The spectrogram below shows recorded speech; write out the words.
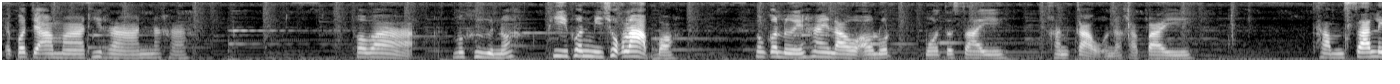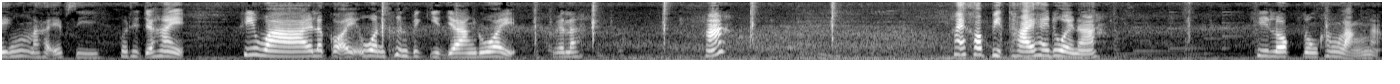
แล้วก็จะเอามาที่ร้านนะคะ เพราะว่าเมื่อคืนเนาะพี่เพื่อนมีโชคลาภบ่เพื่อนก็เลยให้เราเอารถมอเตอร์ไซค์คันเก่านะคะ ไปทำซาเล้งนะคะ FC เพื่อที่จะให้พี่วายแล้วก็ไอ้อ้วนขึ้นไปกรีดยางด้วย เวลาฮะ ให้เขาปิดท้ายให้ด้วยนะ ที่ล็อกตรงข้างหลังน่ะ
